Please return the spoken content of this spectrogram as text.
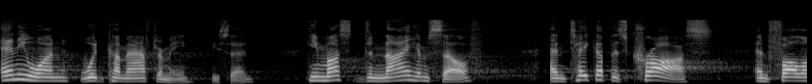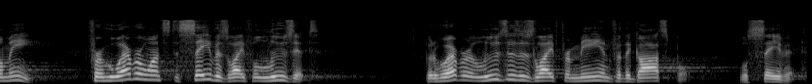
anyone would come after me, he said, he must deny himself and take up his cross and follow me. For whoever wants to save his life will lose it. But whoever loses his life for me and for the gospel will save it.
